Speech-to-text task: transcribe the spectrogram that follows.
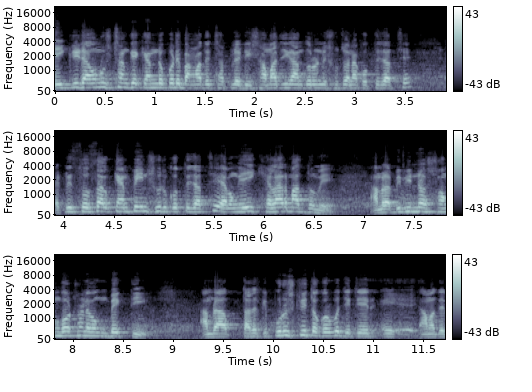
এই ক্রীড়া অনুষ্ঠানকে কেন্দ্র করে বাংলাদেশ ছাত্রলীগ একটি সামাজিক আন্দোলনের সূচনা করতে যাচ্ছে, একটি সোশ্যাল ক্যাম্পেইন শুরু করতে যাচ্ছে এবং এই খেলার মাধ্যমে আমরা বিভিন্ন সংগঠন এবং ব্যক্তি আমরা তাদেরকে পুরস্কৃত করব, যেটি আমাদের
